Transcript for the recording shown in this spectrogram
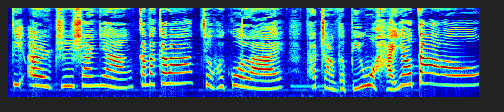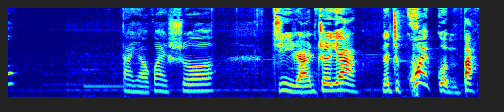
第二只山羊嘎啦嘎啦就会过来。它长得比我还要大哦。大妖怪说：“既然这样，那就快滚吧。”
